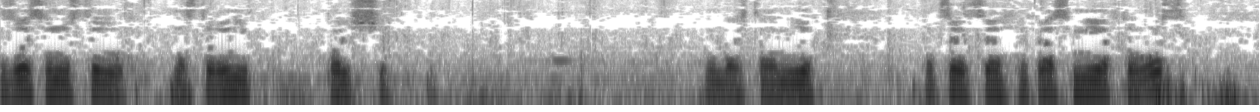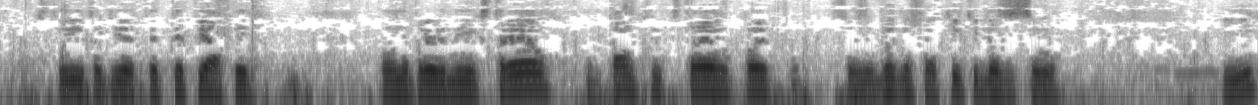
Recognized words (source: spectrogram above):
з осінню стилу на стороні Польщі. Ви бачите, там є. Оце це якраз мій автовоз. Стоїть тут є Т5 повнопривідний X-Trail. Там це видно, що тільки для ЗСУ. І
